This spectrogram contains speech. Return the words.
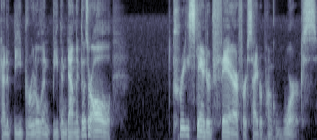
kind of be brutal and beat them down. Like, those are all pretty standard fare for cyberpunk works.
